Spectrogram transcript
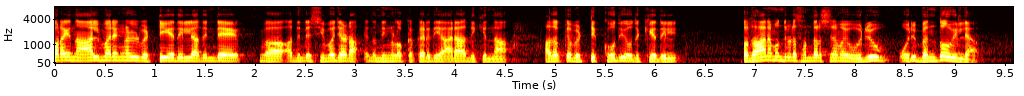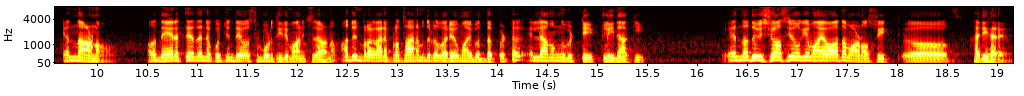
പറയുന്ന ആൽമരങ്ങൾ വെട്ടിയതിൽ അതിന്റെ അതിന്റെ അതിന്റെ ശിവജട എന്ന് നിങ്ങളൊക്കെ കരുതി ആരാധിക്കുന്ന അതൊക്കെ വെട്ടിക്കൊതി ഒതുക്കിയതിൽ പ്രധാനമന്ത്രിയുടെ സന്ദർശനമായി ഒരു ഒരു ബന്ധവുമില്ല. എന്നാണോ? അത് നേരത്തെ തന്നെ കൊച്ചിൻ ദേവസ്വം ബോർഡ് തീരുമാനിച്ചതാണ്. അതിന് പ്രകാരം പ്രധാനമന്ത്രിയുടെ വരവുമായി ബന്ധപ്പെട്ട് എല്ലാം അങ്ങ് വെട്ടി ക്ലീനാക്കി. എന്നത് വിശ്വാസയോഗ്യമായ വാദമാണോ ശ്രീ ഹരിഹരൻ?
